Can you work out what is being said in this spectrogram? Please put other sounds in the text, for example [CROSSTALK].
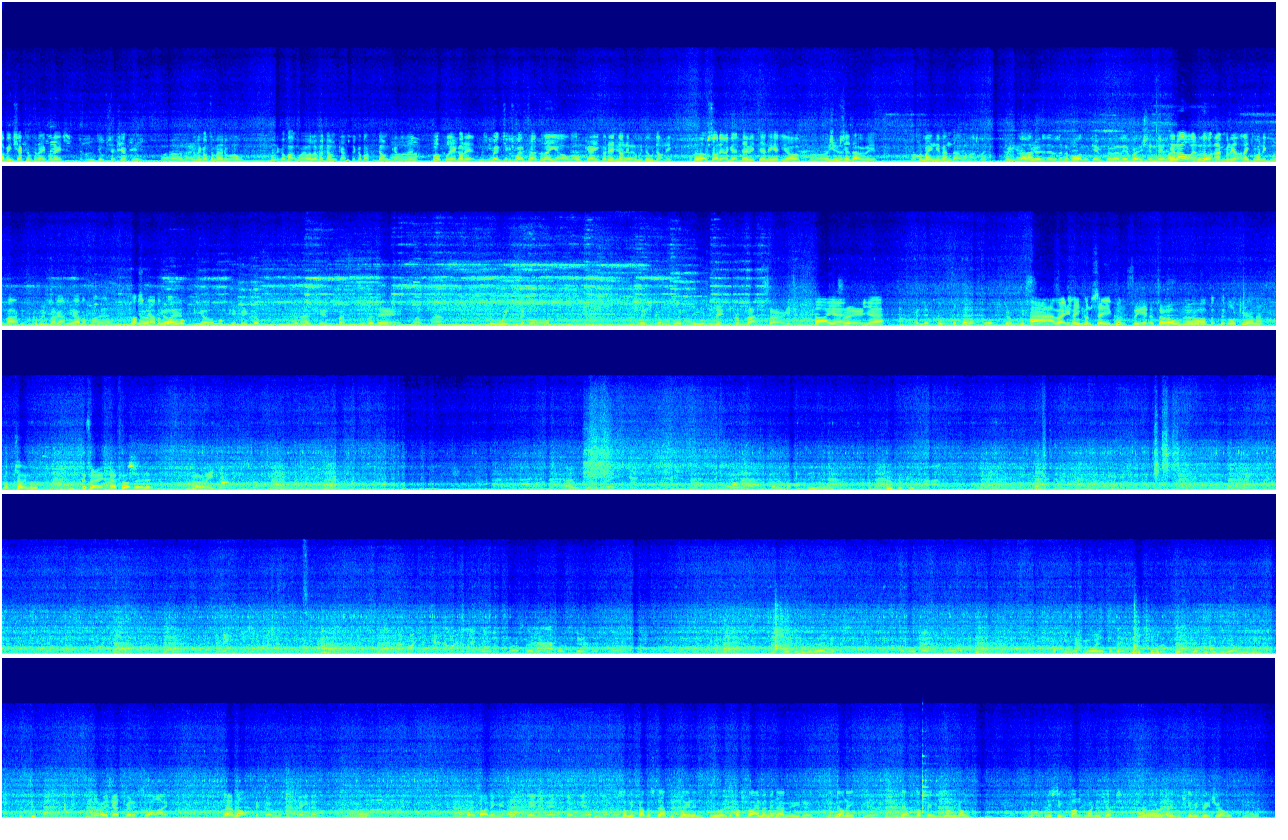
I've been Sheffield today for this. Coming to Sheffield. And I got to Meadowhall. And I got back, well, I live at Doncaster. I got back to Doncaster. Ah. Luckily, I got it. It's worked, out today. Oh, okay, got it, Donny, Yeah. coming through, Donny. I thought, sorry, I get David Ten here at York. Oh, I shouldn't yeah. said that, really. That's the main event, that one, actually. Well, you know, actually, there was another one that came through earlier, British India. Like. You know, another one, I'm going to get that later on, it comes back. It's coming back, yeah. Scarborough Fly, yeah. That's You're, Scarborough you're, lucky, you're lucky because when I came past the other day, well, two weeks ago, they've completely hidden it from that side, Ah, yeah, train. yeah. and they've put support clubs down this Ah, side. right, so you couldn't see it, You couldn't see it at all, Oh, no. a bit, bit lucky, aren't I? Oh, sorry, mother. Because I, I thought that... All right. Last [LAUGHS] [LAUGHS] supposed to do this, so. We'll be in there next. I will be. Yeah. Fucking making me way into the... I don't really care to be honest, what I like. I'm not a fitter, I'm just a cleaner. I thought it's hiding it, uh, cleaning it, and soaking it up and that. So my father started cleaning. He worked at passed fireman, my dad. we do. At Donny. Yeah. My dad got him, long gone. Finished in plant, wagon shops. Oh, Just get me free travel. Yeah.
